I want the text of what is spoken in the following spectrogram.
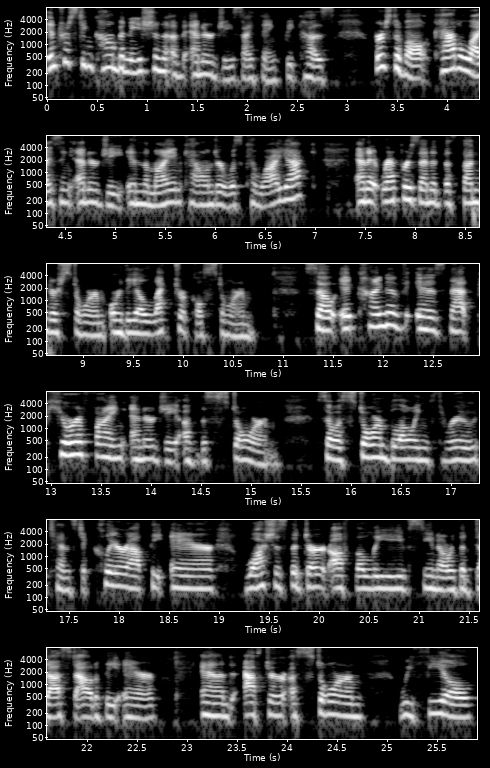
interesting combination of energies, I think, because first of all, catalyzing energy in the Mayan calendar was Kawayak, and it represented the thunderstorm or the electrical storm. So it kind of is that purifying energy of the storm. So a storm blowing through tends to clear out the air, washes the dirt off the leaves, you know, or the dust out of the air. And after a storm, we feel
